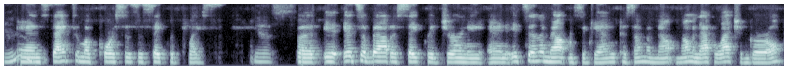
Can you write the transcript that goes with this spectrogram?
Mm. And Sanctum, of course, is a sacred place. Yes. But it, it's about a sacred journey and it's in the mountains again because I'm a mountain, I'm an Appalachian girl.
